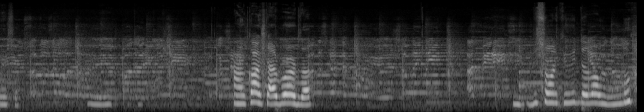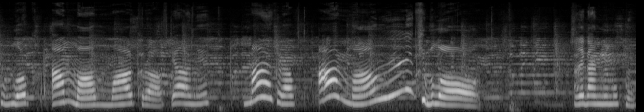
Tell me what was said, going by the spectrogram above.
Neyse. Arkadaşlar bu arada bir sonraki videoda look vlog ama Minecraft yani Minecraft ama look vlog size gelmeyi unutmayın.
